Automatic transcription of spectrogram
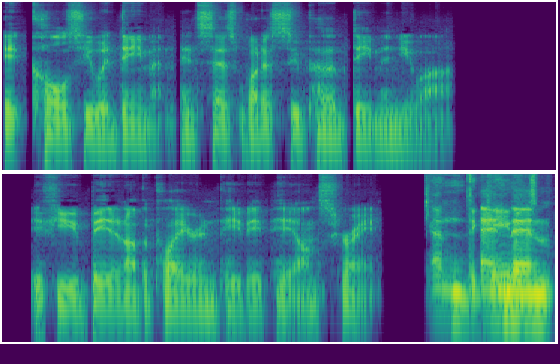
it calls you a demon. It says what a superb demon you are. If you beat another player in PvP on screen. And the And game then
